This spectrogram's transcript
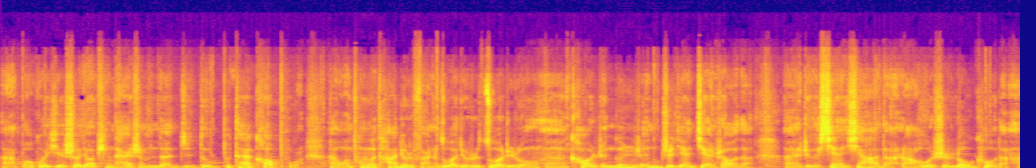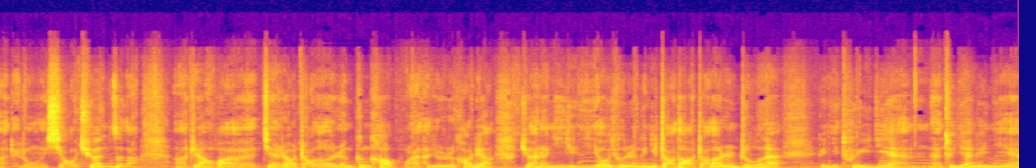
啊，包括一些社交平台什么的，这都不太靠谱啊。我们朋友他就是反着做，就是做这种嗯靠人跟人之间介绍的，哎，这个线下的，然后是 local 的啊，这种小圈子的啊，这样的话介绍找到的人更靠谱啊，他就是靠这样去按照你要求的人给你找到，找到人之后呢，给你推荐，推荐给你。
